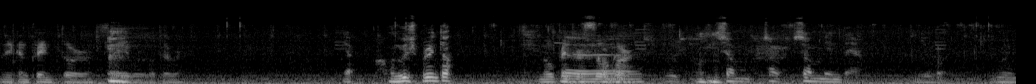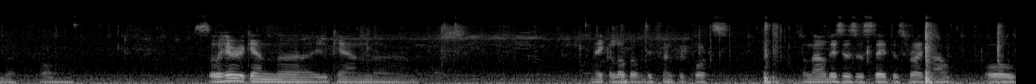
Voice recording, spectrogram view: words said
And you can print or save or whatever. Yeah. On which printer? No printers so far. Uh, Some, some, some in there. So here you can uh, you can uh, make a lot of different reports. So now this is the status right now, all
